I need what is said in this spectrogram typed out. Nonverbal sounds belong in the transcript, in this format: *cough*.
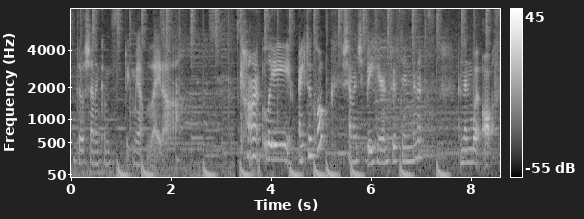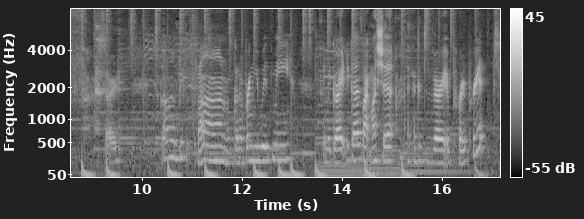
until Shannon comes pick me up later. It's currently 8 o'clock. Shannon should be here in 15 minutes and then we're off. So it's gonna be fun. I'm gonna bring you with me. It's gonna be great. Do you guys like my shirt? I think it's very appropriate.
